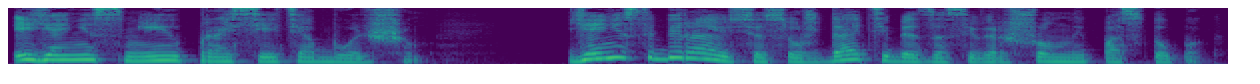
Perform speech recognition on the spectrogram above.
и я не смею просить о большем. Я не собираюсь осуждать тебя за совершенный поступок.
